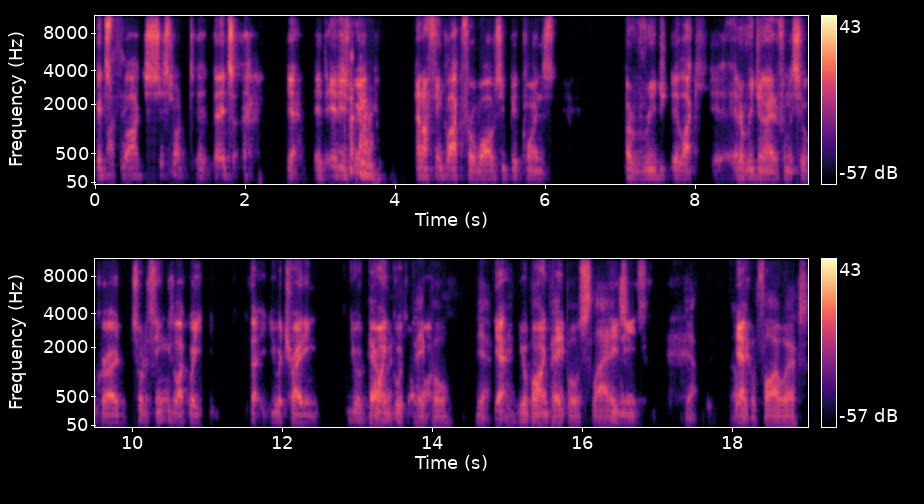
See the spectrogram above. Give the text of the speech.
It's well, it's just not. it- It's yeah, it, it is weird, and I think like for a while, obviously, Bitcoin's orig- like it originated from the Silk Road sort of things, like where you, that you were trading, you were buying Heroin, goods, online. people. Yeah. Yeah, you were Buying buying people, people, slaves, kidneys. Yeah. illegal fireworks.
